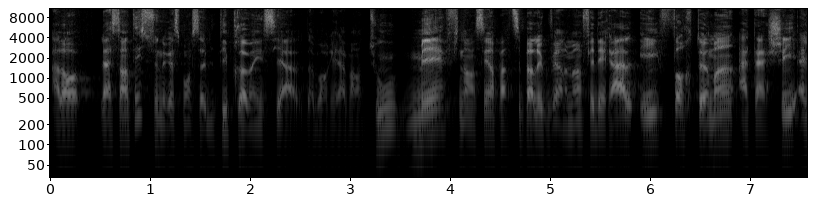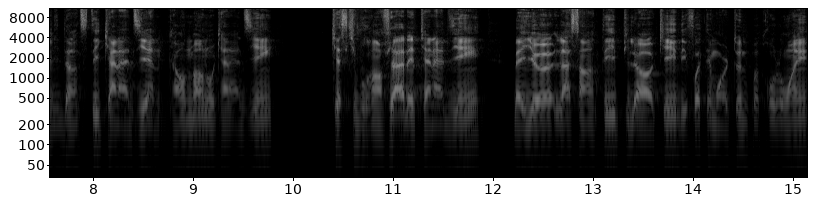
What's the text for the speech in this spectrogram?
Alors, la santé, c'est une responsabilité provinciale, d'abord et avant tout, mais financée en partie par le gouvernement fédéral et fortement attachée à l'identité canadienne. Quand on demande aux Canadiens qu'est-ce qui vous rend fier d'être Canadien, bien, il y a la santé puis le hockey, des fois Tim Horton, pas trop loin,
